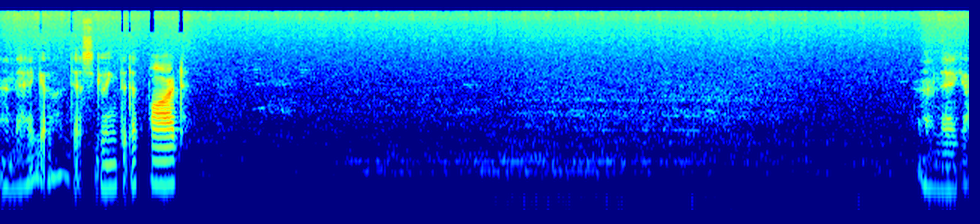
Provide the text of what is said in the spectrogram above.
And there you go. Just going to that part. And there you go.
